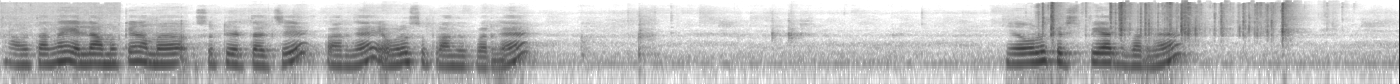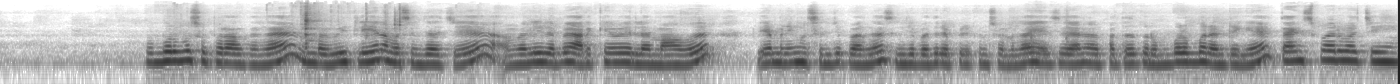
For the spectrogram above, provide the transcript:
அவ்வளோதாங்க எல்லா முறுக்கையும் நம்ம சுட்டு எடுத்தாச்சு. பாருங்கள் எவ்வளோ சூப்பராக இருந்தது பாருங்கள் எவ்வளோ கிறிஸ்பியாக இருக்குது பாருங்கள் ரொம்ப ரொம்ப சூப்பராக இருக்குங்க. நம்ம வீட்லேயே நம்ம செஞ்சாச்சு. வெளியில் போய் அரைக்கவே இல்லை மாவு. இதே மாதிரி நீங்களும் செஞ்சு பாருங்கள் செஞ்சு பார்த்துட்டு எப்படி இருக்குன்னு சொல்லுங்கள் என் சேனல் பார்த்ததுக்கு ரொம்ப ரொம்ப நன்றிங்க. தேங்க்ஸ் ஃபார் வாட்சிங்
